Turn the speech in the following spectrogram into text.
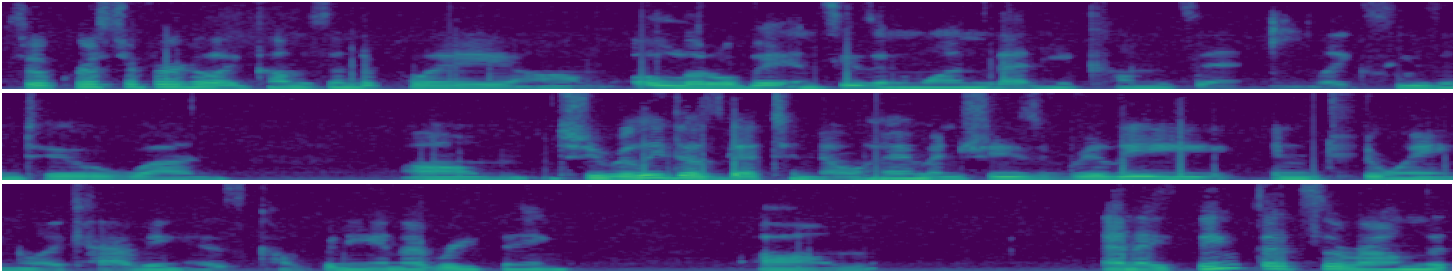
So Christopher like comes into play um, a little bit in season one. Then he comes in like season two when um, she really does get to know him, and she's really enjoying like having his company and everything. Um, and I think that's around the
